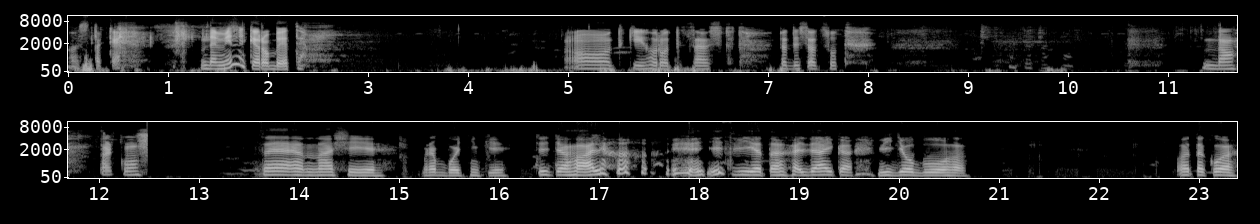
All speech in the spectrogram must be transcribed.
Ось таке. Будемо віники робити. О, такий город це ось тут. 50 сотих. Да, таку. Це наші роботники. Тетя Галя і Света, хазяйка відеоблога. Отако.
